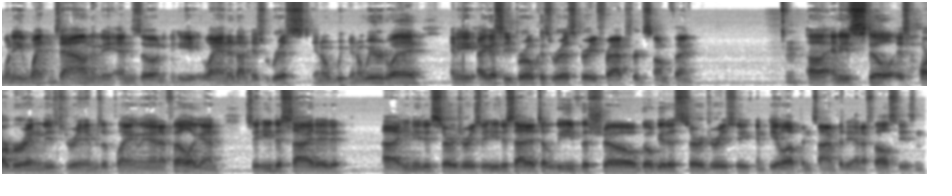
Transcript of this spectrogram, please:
when he went down in the end zone, he landed on his wrist in a in a weird way, and he I guess he broke his wrist or he fractured something. Uh, and he still is harboring these dreams of playing the NFL again. So he decided uh, he needed surgery. So he decided to leave the show, go get his surgery, so he can heal up in time for the NFL season.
